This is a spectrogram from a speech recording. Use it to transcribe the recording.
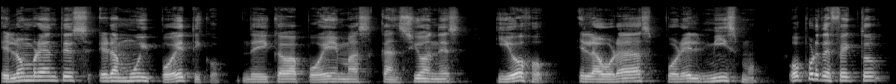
El hombre antes era muy poético, dedicaba poemas, canciones y ojo, elaboradas por él mismo o por defecto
